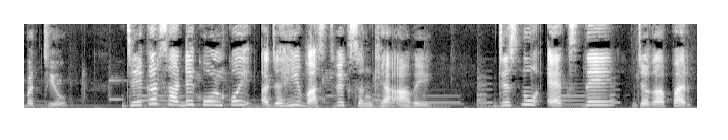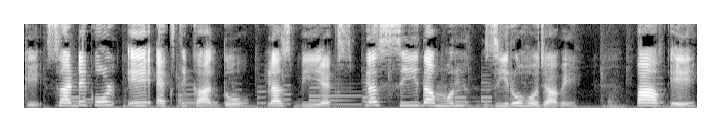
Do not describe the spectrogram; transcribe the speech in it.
ਬੱਚਿਓ, ਜੇਕਰ ਸਾਡੇ ਕੋਲ ਕੋਈ ਅਜਿਹੀ ਵਾਸਤਵਿਕ ਸੰਖਿਆ ਆਵੇ ਜਿਸ ਨੂੰ x ਦੇ ਜਗ੍ਹਾ ਭਰ ਕੇ ਸਾਡੇ ਕੋਲ ax ਦੀ ਘਾਤ 2 bx c ਦਾ ਮੁੱਲ 0 ਹੋ ਜਾਵੇ, ਭਾਵ ਇਹ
